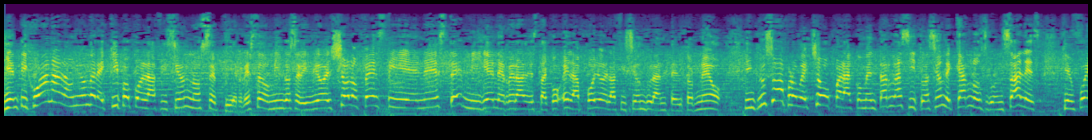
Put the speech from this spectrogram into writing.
Y en Tijuana, la unión del equipo con la afición no se pierde. Este domingo se vivió el Cholo Fest y en este Miguel Herrera destacó el apoyo de la afición durante el torneo. Incluso aprovechó para comentar la situación de Carlos González, quien fue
